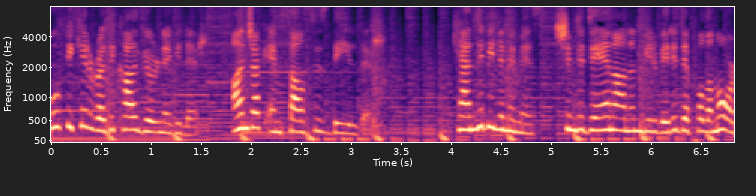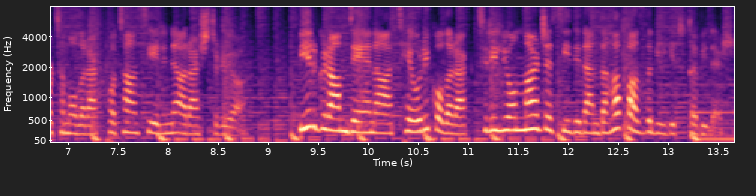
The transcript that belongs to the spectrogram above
Bu fikir radikal görünebilir, ancak emsalsiz değildir. Kendi bilimimiz, şimdi DNA'nın bir veri depolama ortamı olarak potansiyelini araştırıyor. 1 gram DNA teorik olarak trilyonlarca CD'den daha fazla bilgi tutabilir.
